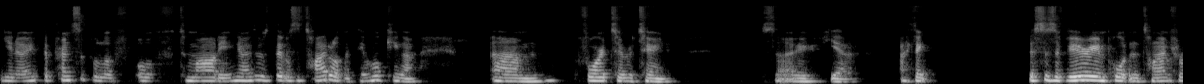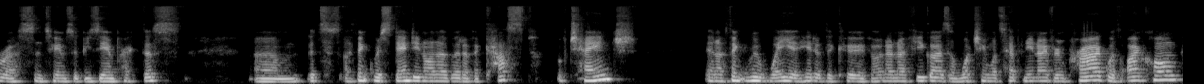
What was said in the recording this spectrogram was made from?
you know the principle of of Te Māori. You know, there was there was the title of it, Te Hokinga, um, for it to return. So yeah, I think this is a very important time for us in terms of museum practice. Um, it's I think we're standing on a bit of a cusp of change. And I think we're way ahead of the curve. I don't know if you guys are watching what's happening over in Prague with ICOM,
